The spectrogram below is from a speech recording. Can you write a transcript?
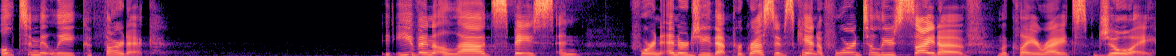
ultimately cathartic. It even allowed space and for an energy that progressives can't afford to lose sight of, Maclay writes, joy.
